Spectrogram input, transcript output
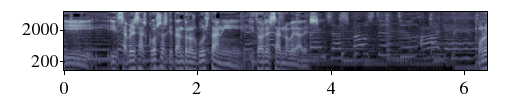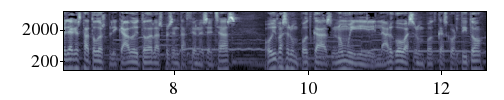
y, saber esas cosas que tanto nos gustan y todas esas novedades. Bueno, ya que está todo explicado y todas las presentaciones hechas, Hoy va a ser un podcast no muy largo, va a ser un podcast cortito.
